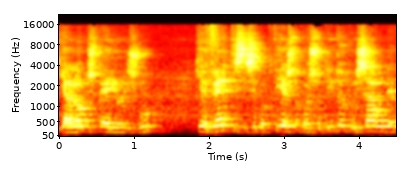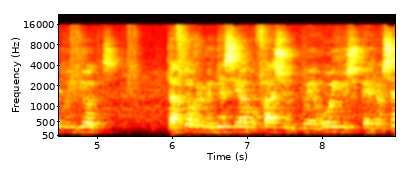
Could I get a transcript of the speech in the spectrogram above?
για λόγους περιορισμού και βέλτιστη εποπτείας των ποσοτήτων που εισάγονται από ιδιώτες. Ταυτόχρονα με μια σειρά αποφάσεων που εγώ ίδιος υπέγραψα,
